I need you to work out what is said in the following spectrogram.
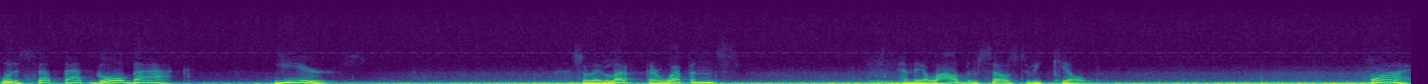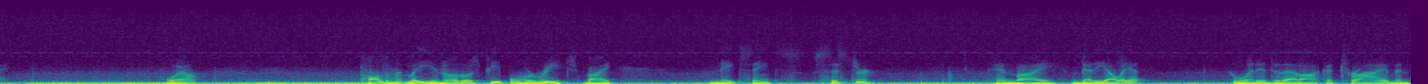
would have set that goal back years. So they left their weapons and they allowed themselves to be killed. Why? Well, ultimately, you know, those people were reached by Nate Saint's sister and by Betty Elliot, who went into that Auca tribe and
